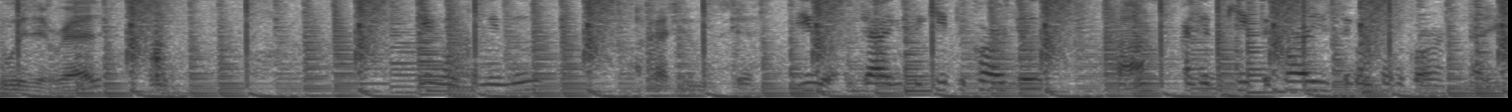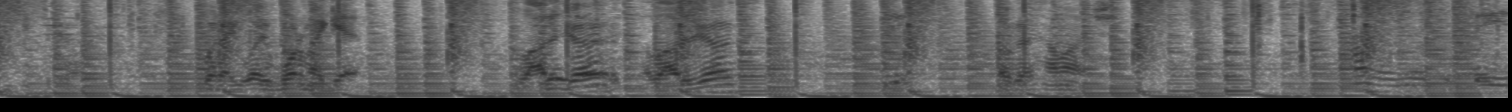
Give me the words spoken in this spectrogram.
Who is it? Red? Yeah. You got to keep the car too? Huh? I get to keep the car. You still gonna take the car? No, you can keep the car. What, I, what, what am I getting? A lot of Yeah, drugs? A lot of drugs? Okay, how much? I don't know. The day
